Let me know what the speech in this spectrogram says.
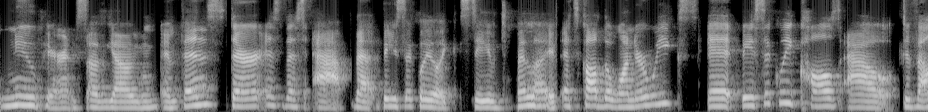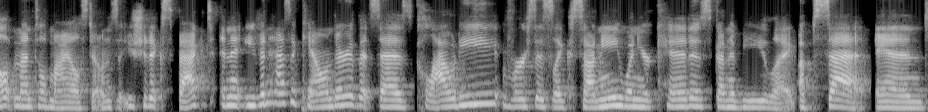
new parents of young infants, there is this app that basically like saved my life. It's called the Wonder Weeks. It basically calls out developmental milestones that you should expect. And it even has a calendar that says cloudy versus like sunny when your kid is going to be like upset and,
